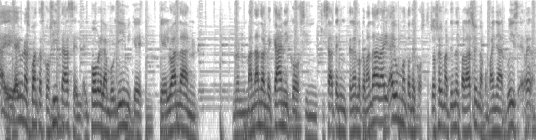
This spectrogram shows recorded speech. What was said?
Hay, hay unas cuantas cositas, el, el pobre Lamborghini que, que lo andan mandando al mecánico sin quizá ten- tener lo que mandar. Hay, un montón de cosas. Yo soy Martín del Palacio y me acompaña Luis Herrera.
